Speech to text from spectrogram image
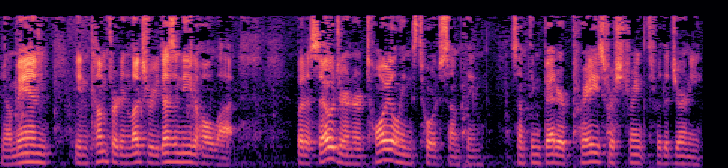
You know, man in comfort and luxury doesn't need a whole lot, but a sojourner toiling towards something something better, prays for strength for the journey,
